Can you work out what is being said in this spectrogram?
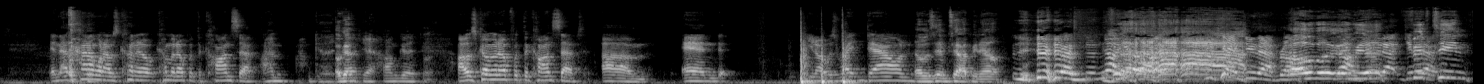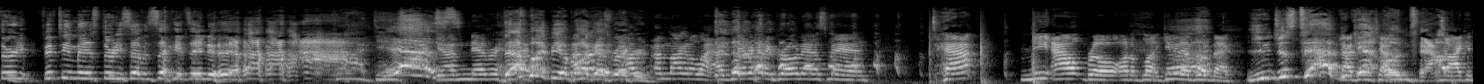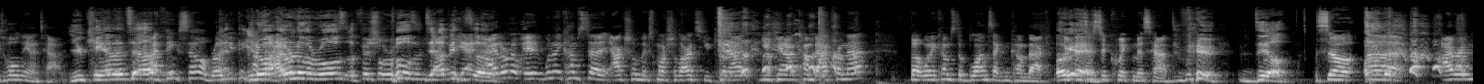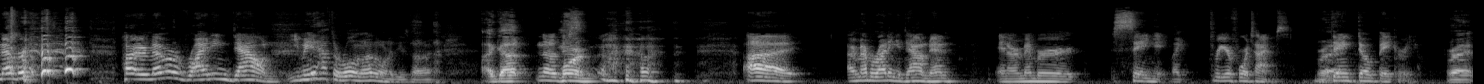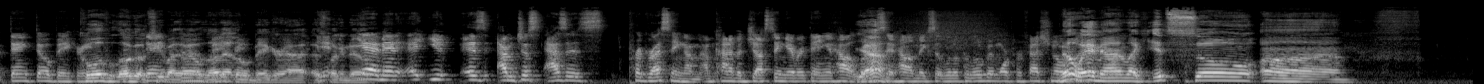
and that's kind of when I was kind of coming up with the concept. I'm I'm good. Okay. Yeah, I'm good. I was coming up with the concept, um, and you know I was writing down. That was him tapping out. yeah, no, you, know, you can't do that, bro. Oh, No, we give that, give me that. 15, 30, 15 minutes, 37 seconds into it. God damn. Yes! Yeah, I've never That had, might be a I'm not podcast gonna- record. I'm, I'm not gonna lie. I've never had a grown ass man tap me out, bro, on a blunt. Give me that blunt back. You just tap. You I didn't can't tap. untap. No, I can totally untap. you can untap. I think so, bro. You can. You know what? I don't know the rules, official rules in tapping. Yeah, so I don't know. It, when it comes to actual mixed martial arts, you cannot you cannot come back from that. But when it comes to blunts, I can come back. Okay. just a quick mishap. Deal. So uh, I remember. I remember writing down. You may have to roll another one of these, by the way. I got No, this- more. uh, I remember writing it down, man, and I remember saying it like three or four times. Right. Dank Dough Bakery. Right. Dank Dough Bakery. Cool logo too, by the way. I love that little baker hat. That's Yeah, fucking dope. Yeah, man. it- you as I'm just as it's progressing, I'm I'm kind of adjusting everything and how it looks Yeah. and how it makes it look a little bit more professional. No way, man. Like it's so. uh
